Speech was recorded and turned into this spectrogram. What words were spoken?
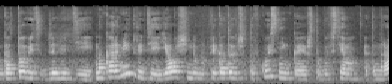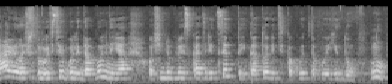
готовить для людей. Накормить людей я очень люблю приготовить что-то вкусненькое, чтобы всем это нравилось, чтобы все были довольны. Я очень люблю искать рецепты и готовить какую-то такую еду. Ну,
